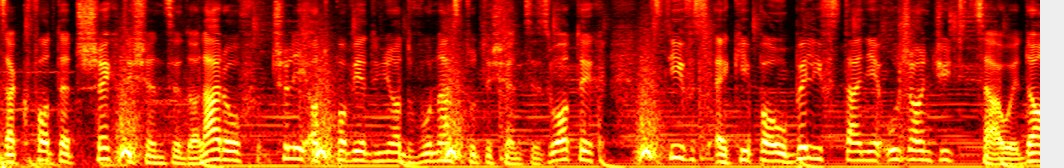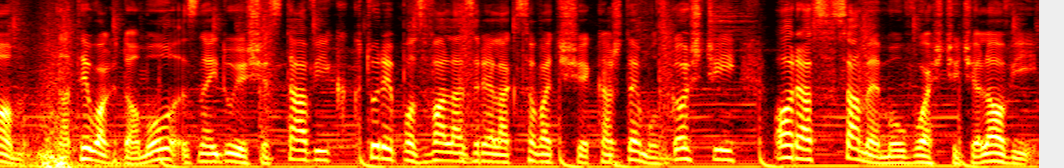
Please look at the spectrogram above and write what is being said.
Za kwotę 3000 dolarów, czyli odpowiednio 12 tysięcy złotych, Steve z ekipą byli w stanie urządzić cały dom. Na tyłach domu znajduje się stawik, który pozwala zrelaksować się każdemu z gości oraz samemu właścicielowi.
